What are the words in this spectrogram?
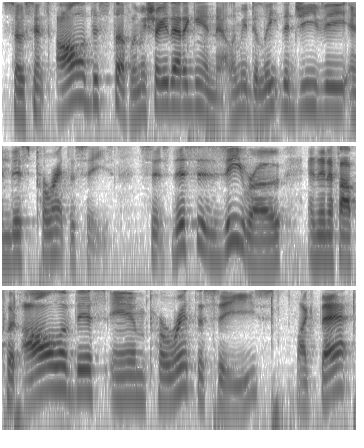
So since all of this stuff, let me show you that again now. Let me delete the GV and this parentheses. Since this is zero, and then if I put all of this in parentheses like that,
